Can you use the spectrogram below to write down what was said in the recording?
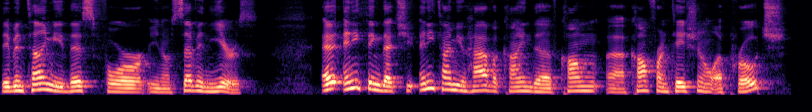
they've been telling me this for, you know, seven years. A- anything that you, anytime you have a kind of com, uh, confrontational approach,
